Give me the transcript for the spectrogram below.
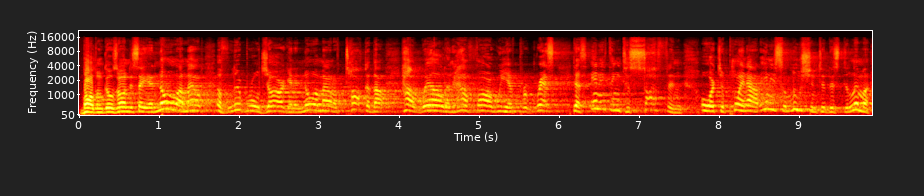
Baldwin goes on to say, and no amount of liberal jargon and no amount of talk about how well and how far we have progressed does anything to soften or to point out any solution to this dilemma.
